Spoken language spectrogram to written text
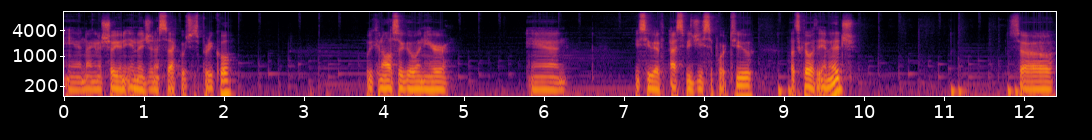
And I'm going to show you an image in a sec, which is pretty cool. We can also go in here and you see we have SVG support too. Let's go with image. So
